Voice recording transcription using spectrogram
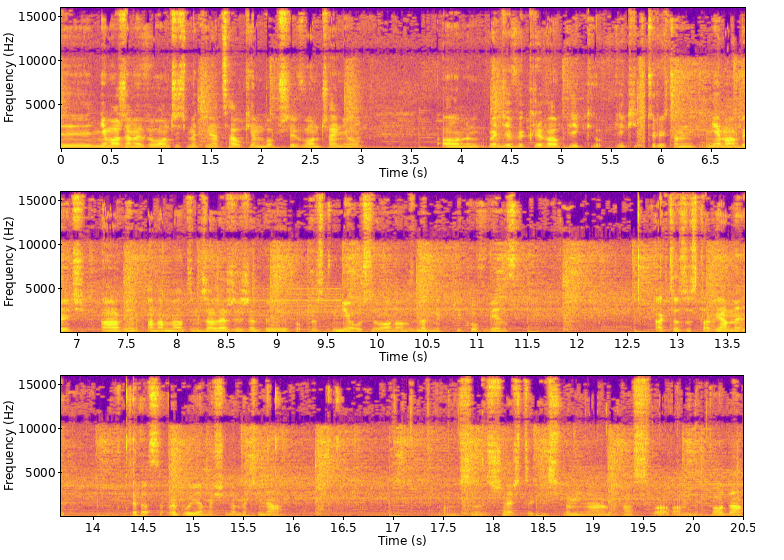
Yy, nie możemy wyłączyć Metina całkiem, bo przy włączeniu on będzie wykrywał pliki, pliki, których tam nie ma być, a, a nam na tym zależy, żeby po prostu nie usuwał nam zbędnych plików, więc tak to zostawiamy. Teraz logujemy się do Metina. Thompson 6, tak jak wspominałem, hasła wam nie podam.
